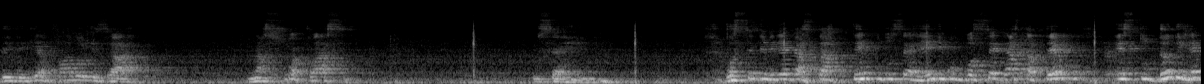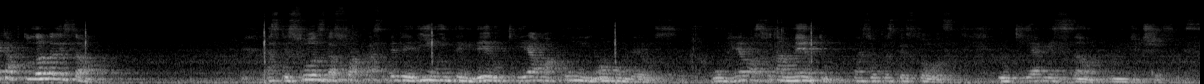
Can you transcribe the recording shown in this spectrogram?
deveria valorizar na sua classe o CRM. Você deveria gastar tempo no CRM como você gasta tempo estudando e recapitulando a lição. As pessoas da sua classe deveriam entender o que é uma comunhão com Deus, um relacionamento com as outras pessoas e o que é a missão de Jesus.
